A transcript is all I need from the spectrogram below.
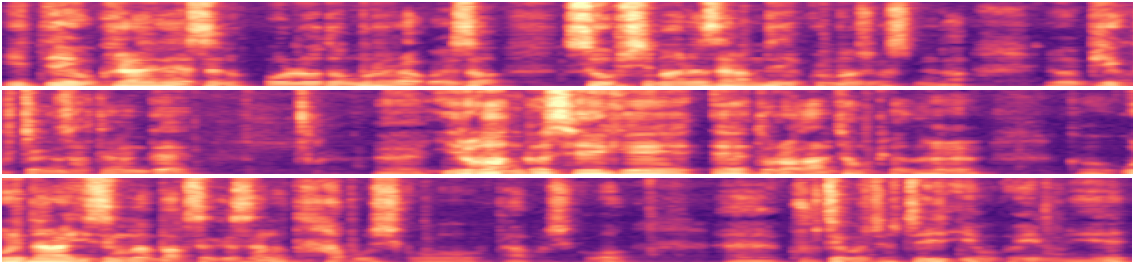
이때 우크라이나에서는 홀로도무르라고 해서 수없이 많은 사람들이 굶어 죽었습니다. 이 비극적인 사태인데 에, 이러한 그 세계에 돌아가는 형편을 그 우리나라 이승만 박사께서는 다 보시고 다 보시고 에, 국제거주였죠 이- 이분이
